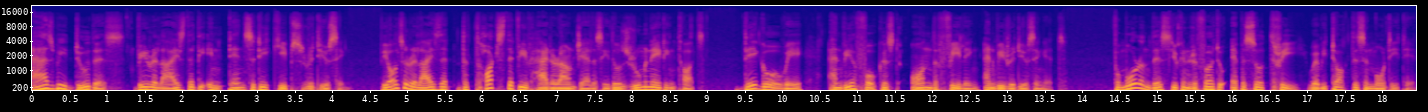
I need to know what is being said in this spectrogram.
As we do this, we realize that the intensity keeps reducing. We also realize that the thoughts that we've had around jealousy, those ruminating thoughts, they go away and we are focused on the feeling and we're reducing it. For more on this, you can refer to episode 3, where we talk this in more detail.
